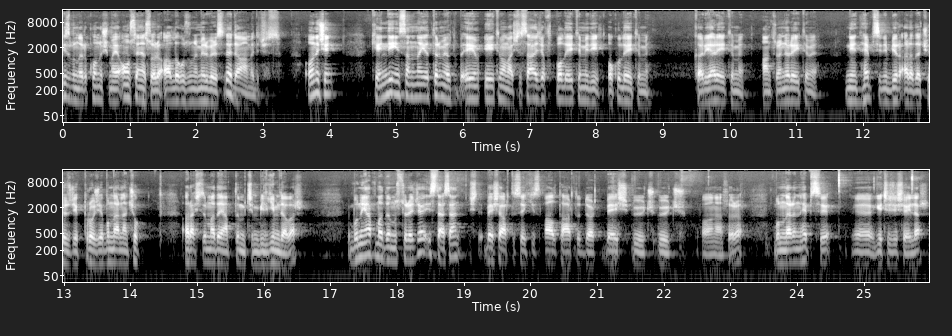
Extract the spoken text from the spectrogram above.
biz bunları konuşmaya 10 sene sonra Allah uzun ömür verirse de devam edeceğiz. Onun için kendi insanına yatırım yapıp eğitim amaçlı sadece futbol eğitimi değil, okul eğitimi, kariyer eğitimi, antrenör eğitimi, hepsini bir arada çözecek proje. Bunlarla çok araştırmada yaptığım için bilgim de var. Bunu yapmadığımız sürece istersen işte 5 artı 8, 6 artı 4, 5, 3, 3 ondan sonra bunların hepsi e, geçici şeyler.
